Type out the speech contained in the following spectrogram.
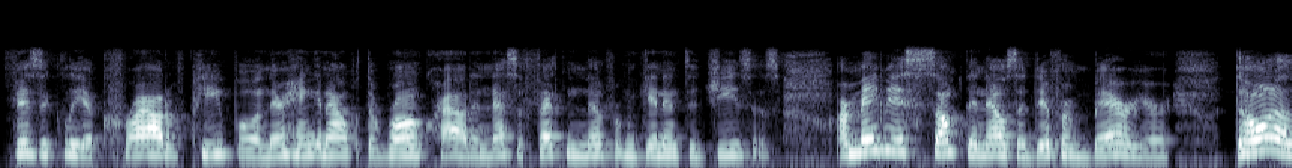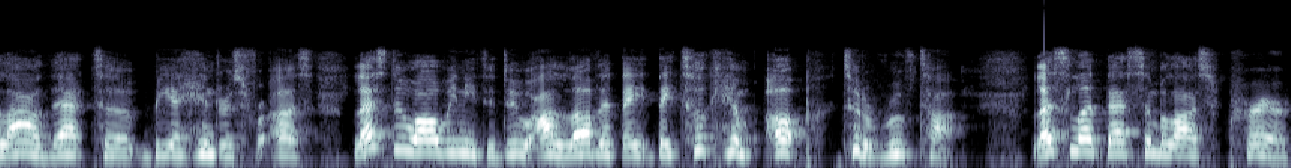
physically a crowd of people and they're hanging out with the wrong crowd and that's affecting them from getting to Jesus. Or maybe it's something else, a different barrier. Don't allow that to be a hindrance for us. Let's do all we need to do. I love that they they took him up to the rooftop. Let's let that symbolize prayer.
